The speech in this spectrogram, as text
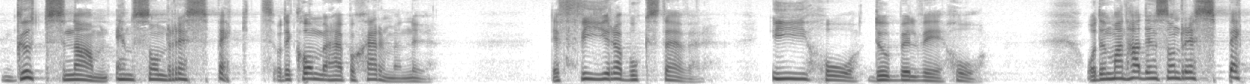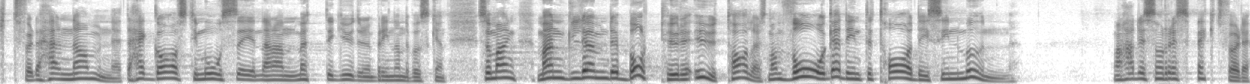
Guds namn en sån respekt. Och det kommer här på skärmen nu. Det är fyra bokstäver. Y-H-W-H. Och man hade en sån respekt för det här namnet. Det här gavs till Mose när han mötte Gud i den brinnande busken. Så man, man glömde bort hur det uttalades. Man vågade inte ta det i sin mun. Man hade sån respekt för det.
